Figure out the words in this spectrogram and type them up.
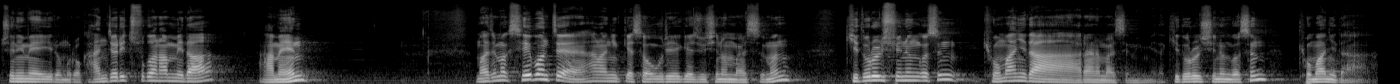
주님의 이름으로 간절히 축원합니다. 아멘. 마지막 세 번째 하나님께서 우리에게 주시는 말씀은 기도를 쉬는 것은 교만이다라는 말씀입니다. 기도를 쉬는 것은 교만이다.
